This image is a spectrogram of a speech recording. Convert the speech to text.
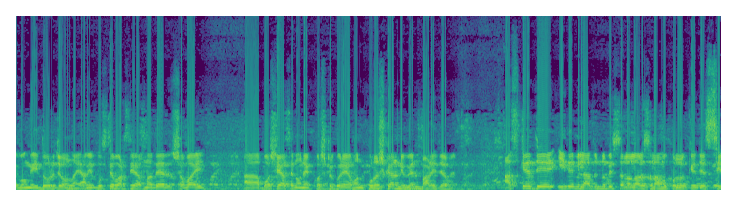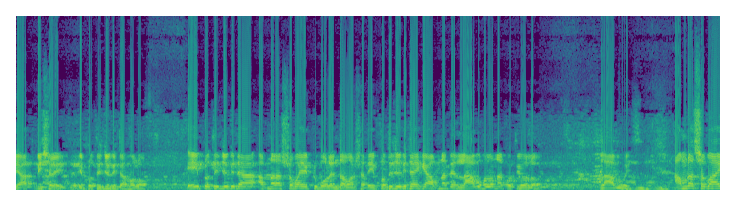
এবং এই ধৈর্যও নাই। আমি বুঝতে পারছি আপনাদের সবাই বসে আছেন অনেক কষ্ট করে, এখন পুরস্কার নেবেন, বাড়ি যাবেন। আজকে যে ঈদে মিলাদুন্নবী সাল্লাহ সাল্লাম উপলক্ষে যে সিরাত বিষয়ে যে প্রতিযোগিতা হলো, এই প্রতিযোগিতা আপনারা সবাই একটু বলেন তো আমার সাথে, এই প্রতিযোগিতায় কি আপনাদের লাভ হলো না ক্ষতি হলো? লাভ হয়েছে। আমরা সবাই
